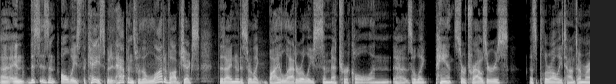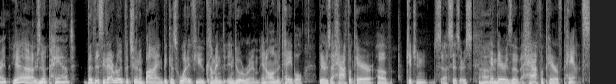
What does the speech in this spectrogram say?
Uh, and this isn't always the case, but it happens with a lot of objects that I notice are like bilaterally symmetrical. And uh, so, like pants or trousers, that's plurali tantum, right? Yeah. There's no pant. But this, see, that really puts you in a bind because what if you come in, into a room and on the table there's a half a pair of kitchen uh, scissors uh-huh. and there is a half a pair of pants?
